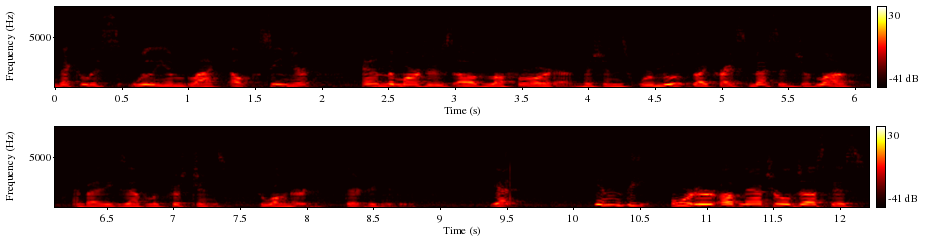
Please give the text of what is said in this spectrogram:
Nicholas William Black Elk Sr., and the martyrs of La Florida missions were moved by Christ's message of love and by the example of Christians who honored their dignity. Yet, in the order of natural justice,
